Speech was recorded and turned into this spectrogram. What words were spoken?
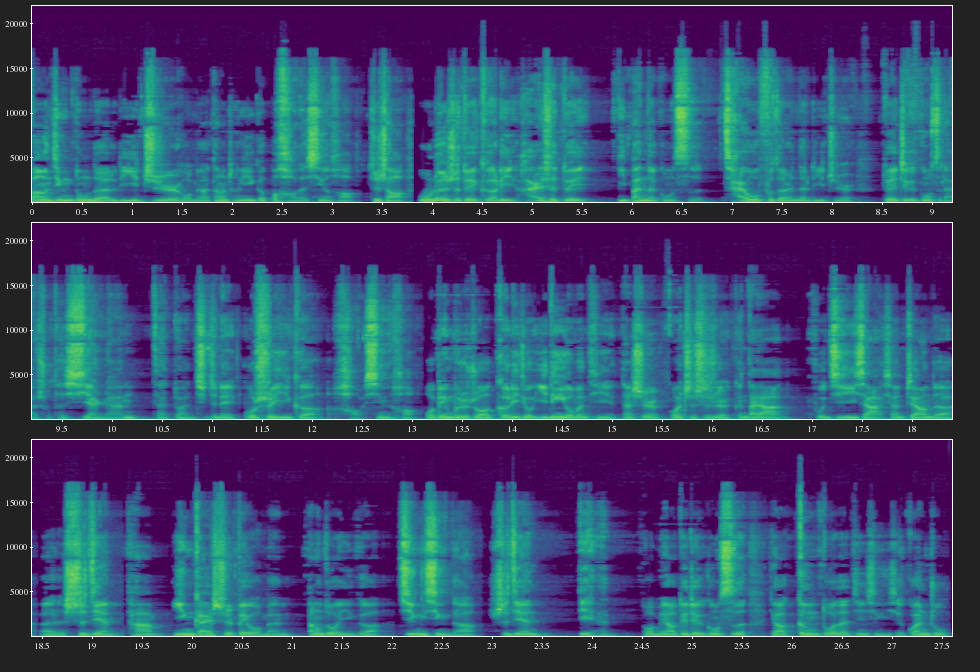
汪敬东的离职我们要当成一个不好的信号，至少无论是对格力还是对一般的公司，财务负责人的离职对这个公司来说，它显然在短期之内不是一个好信号。我并不是说格力就一定有问题，但是我只是跟大家。普及一下，像这样的呃事件，它应该是被我们当做一个警醒的时间点，我们要对这个公司要更多的进行一些关注，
